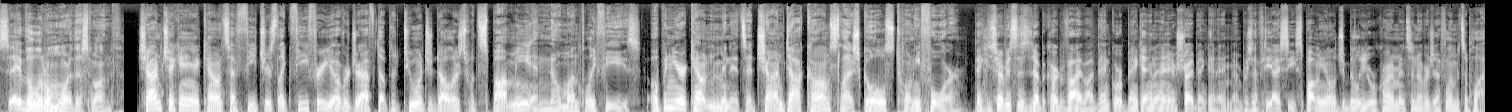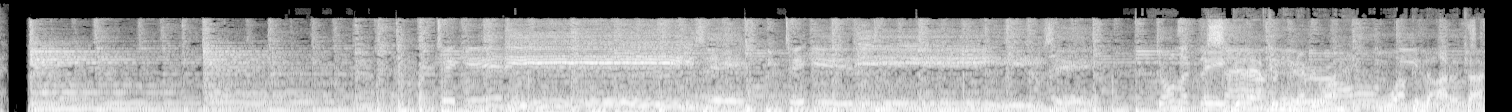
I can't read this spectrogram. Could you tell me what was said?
Save a little more this month. Chime checking accounts have features like fee-free overdraft up to $200 with SpotMe and no monthly fees. Open your account in minutes at chime.com slash goals 24. Banking services debit card provided by Bancorp, Bank NA, or Stride Bank NA. Members FDIC. SpotMe eligibility requirements and overdraft limits apply. Take it easy, take it Good afternoon, everyone. Welcome to Auto Talk.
